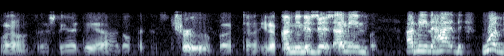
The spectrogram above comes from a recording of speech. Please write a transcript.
Well, it's an interesting idea. I don't think it's true, but uh, he'd have to. I mean, increase it- the I mean- but- I mean, how, what is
